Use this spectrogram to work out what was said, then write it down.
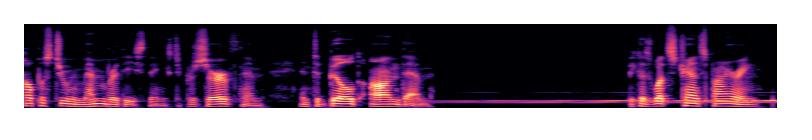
help us to remember these things, to preserve them, and to build on them. Because what's transpiring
